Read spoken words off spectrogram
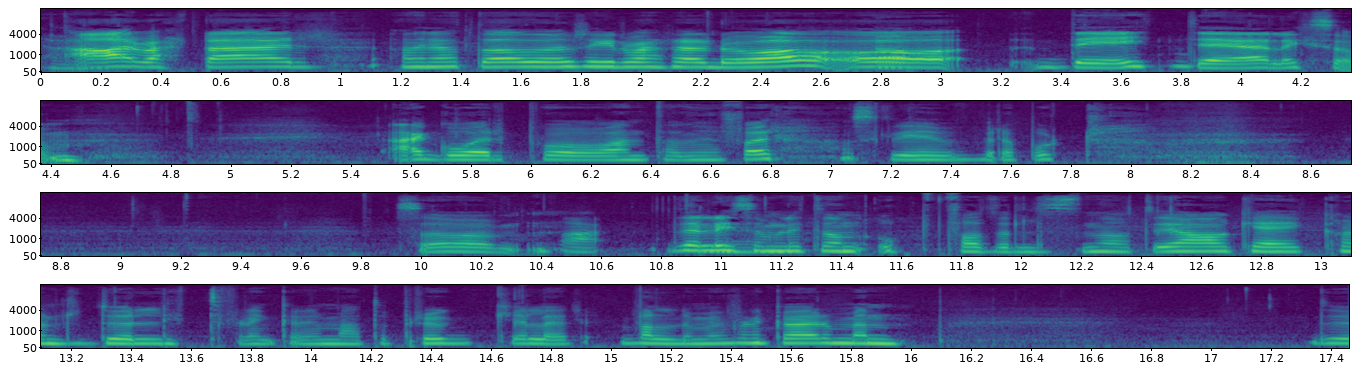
Jeg har vært der, Henrietta, du har sikkert vært der du òg, og det er ikke det liksom jeg går på NTNU for, å skrive rapport. Så Nei. det er liksom litt sånn oppfattelsen av at ja, OK, kanskje du er litt flinkere enn meg til å prugge, eller veldig mye flinkere, men du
